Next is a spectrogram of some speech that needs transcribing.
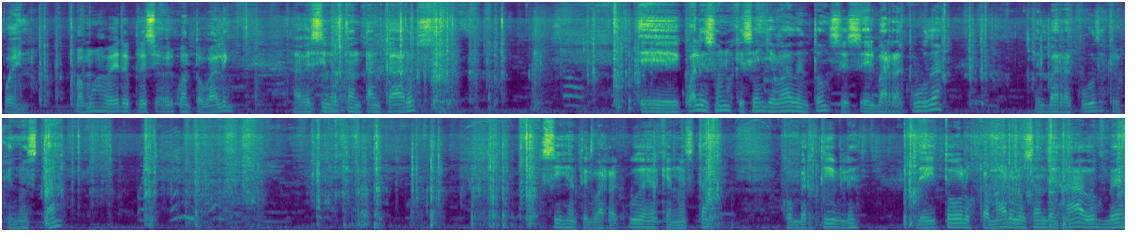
bueno, vamos a ver el precio, a ver cuánto valen. A ver si no están tan caros. Eh, ¿Cuáles son los que se han llevado entonces? El Barracuda. El Barracuda creo que no está. Sí, gente, el Barracuda es el que no está convertible. De ahí todos los camaros los han dejado, ven.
